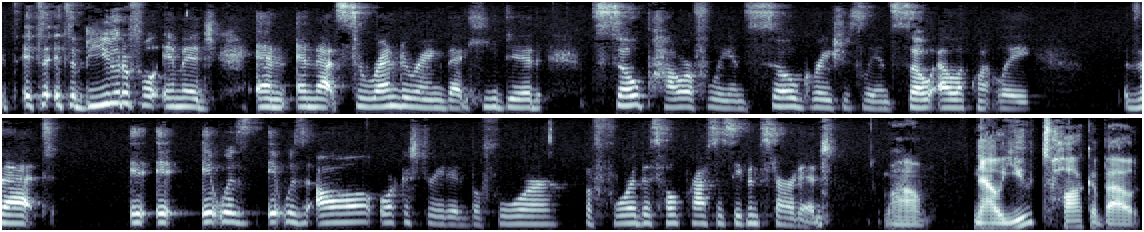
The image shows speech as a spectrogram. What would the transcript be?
It's it's a, it's a beautiful image, and and that surrendering that he did so powerfully and so graciously and so eloquently that it, it, it was it was all orchestrated before before this whole process even started. Wow. Now you talk about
